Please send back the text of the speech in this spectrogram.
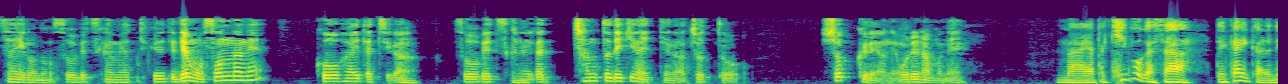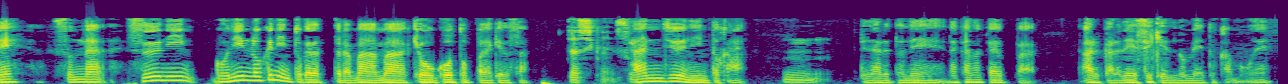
最後の送別会もやってくれて、でもそんなね、後輩たちうんが送別会がちゃんとできないっていうのはちょっと、ショックだよね、俺らもね。まあやっぱ規模がさ、でかいからね。そんな、数人、5人、6人とかだったらまあまあ強行突破だけどさ、確かに、そう。30人とかうん。ってなるとね、なかなかやっぱ、あるからね、世間の目とかもね。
